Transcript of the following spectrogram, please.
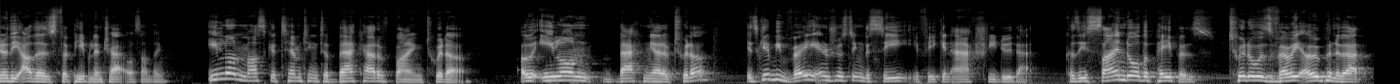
know, the others for people in chat or something. Elon Musk attempting to back out of buying Twitter. Oh, Elon backing out of Twitter? It's going to be very interesting to see if he can actually do that. Because he signed all the papers. Twitter was very open about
